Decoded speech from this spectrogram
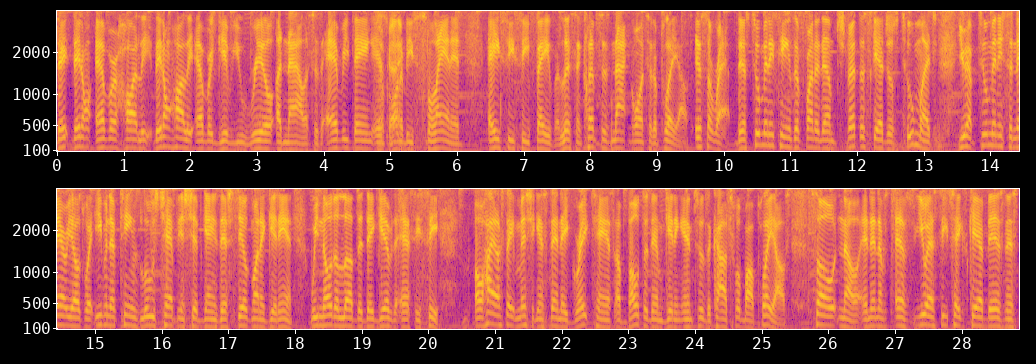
They they don't ever hardly they don't hardly ever give you real analysis. Everything is Okay. going to be slanted ACC favor. Listen, Clemson's not going to the playoffs. It's a wrap. There's too many teams in front of them. Strength of schedule's too much. You have too many scenarios where even if teams lose championship games, they're still going to get in. We know the love that they give the SEC. Ohio State, Michigan stand a great chance of both of them getting into the college football playoffs. So no, and then if, if USC takes care of business,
